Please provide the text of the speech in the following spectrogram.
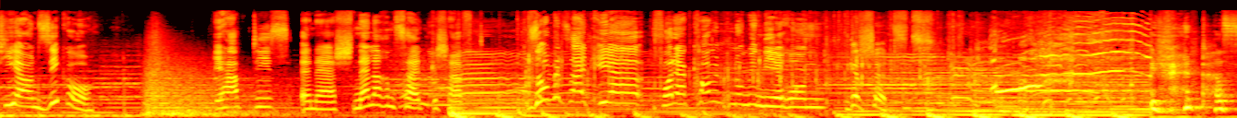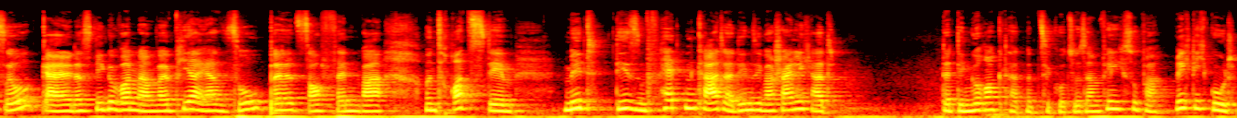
Pia und Siko, ihr habt dies in der schnelleren Zeit geschafft. Somit seid ihr vor der kommenden Nominierung geschützt. Ich finde das so geil, dass die gewonnen haben, weil Pia ja so besoffen war und trotzdem mit diesem fetten Kater, den sie wahrscheinlich hat, das Ding gerockt hat mit Zico zusammen. Finde ich super. Richtig gut.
